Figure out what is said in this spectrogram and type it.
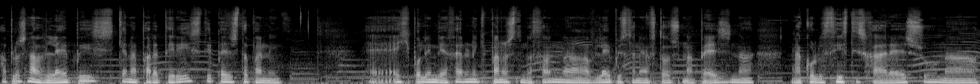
απλώς να βλέπεις και να παρατηρείς τι παίζει στο πανί. Ε, έχει πολύ ενδιαφέρον εκεί πάνω στην οθόνη να βλέπεις τον εαυτό σου να παίζει, να, να ακολουθείς τις χαρές σου, να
